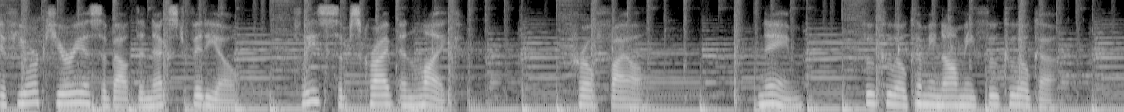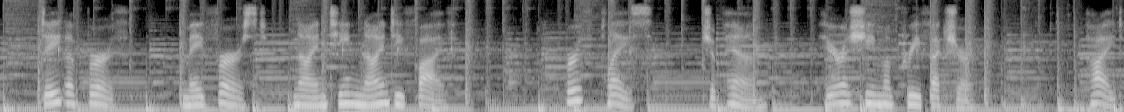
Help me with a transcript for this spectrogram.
If you're curious about the next video, please subscribe and like. Profile. Name. Fukuoka Minami Fukuoka. Date of birth. May 1st, 1995 Birthplace. Japan. Hiroshima Prefecture. Height.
